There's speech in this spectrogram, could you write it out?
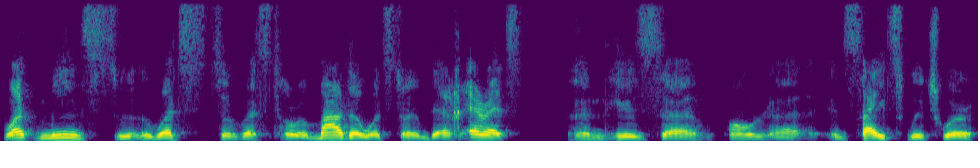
what means, what's to, what's Torah Mada, what's Torah Derech Eretz, and his uh, own uh, insights, which were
